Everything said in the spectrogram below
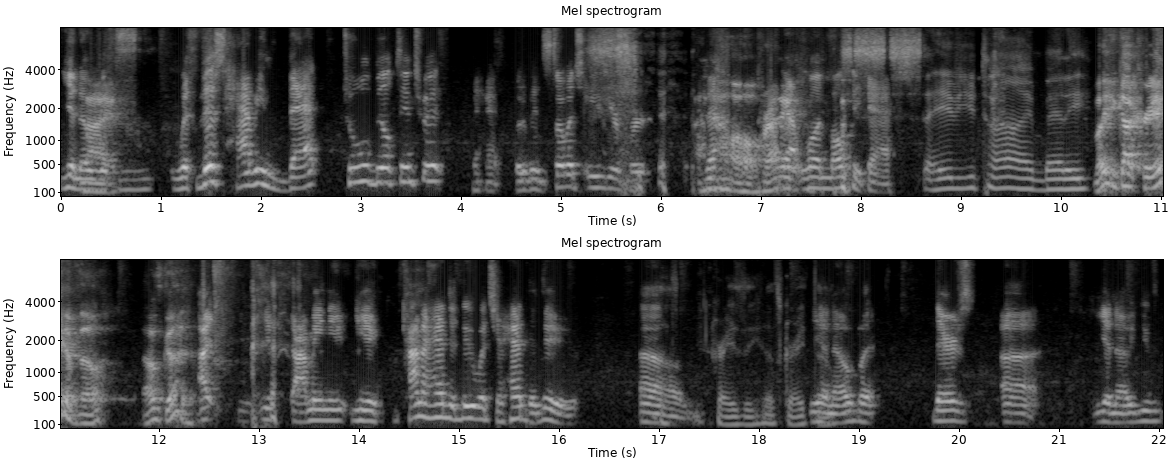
you know, Nice. with, with this having that tool built into it, it would have been so much easier for I know, right? that one multi cache. Save you time, Betty. But you got creative though. That was good. I, you, I mean, you, you kind of had to do what you had to do. Um, Crazy. That's great. you know but there's uh you know you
